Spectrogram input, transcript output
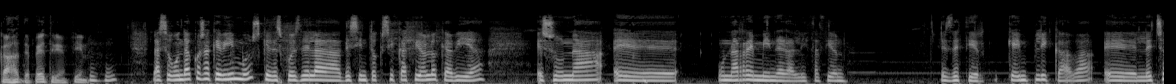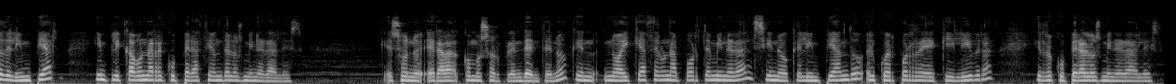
cajas de Petri, en fin. La segunda cosa que vimos, que después de la desintoxicación lo que había es una, eh, una remineralización es decir, que implicaba eh, el hecho de limpiar implicaba una recuperación de los minerales. Eso era como sorprendente, ¿no? Que no hay que hacer un aporte mineral, sino que limpiando el cuerpo reequilibra y recupera los minerales.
